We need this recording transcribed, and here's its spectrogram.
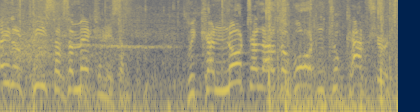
Final piece of the mechanism. We cannot allow the Warden to capture it.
